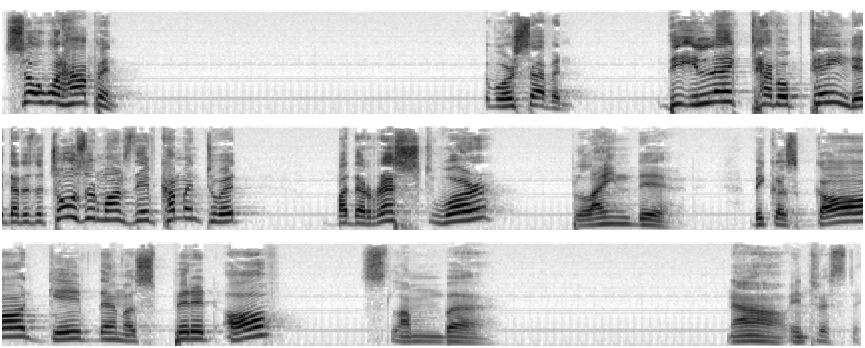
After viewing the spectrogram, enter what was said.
So what happened? Verse 7. The elect have obtained it, that is, the chosen ones, they've come into it, but the rest were blinded because God gave them a spirit of slumber. Now, interesting.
